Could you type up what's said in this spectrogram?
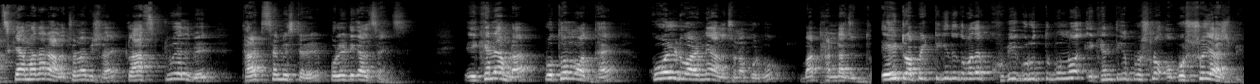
আজকে আমাদের আলোচনা বিষয় ক্লাস টুয়েলভের থার্ড সেমিস্টারের পলিটিক্যাল সায়েন্স এখানে আমরা প্রথম অধ্যায় কোল্ড ওয়ার নিয়ে আলোচনা করব বা ঠান্ডা যুদ্ধ। এই টপিকটি কিন্তু তোমাদের খুবই গুরুত্বপূর্ণ, এখান থেকে প্রশ্ন অবশ্যই আসবে।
